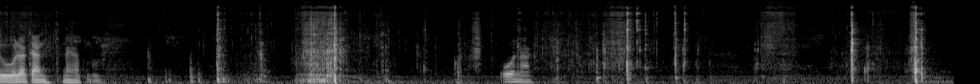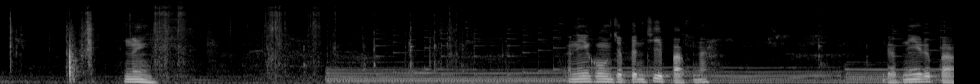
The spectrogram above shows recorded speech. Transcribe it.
ดูแล้วกันนะครับ โอ้หนักหนี่งอันนี้คงจะเป็นที่ปรับนะ แบบนี้หรือเปล่า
